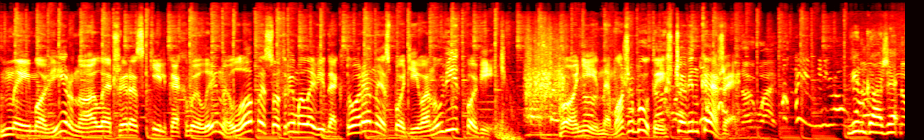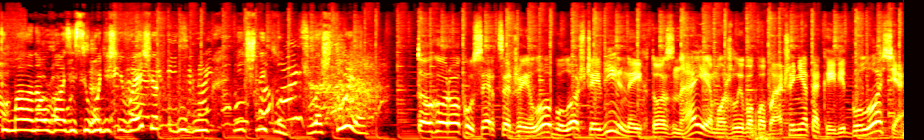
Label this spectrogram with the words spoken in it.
Неймовірно, але через кілька хвилин Лопес отримала від актора несподівану відповідь. О, ні, не може бути. Що він каже? Він каже: Ти мала на увазі сьогоднішній вечір? Бубу, нічний клуб влаштує? Того року серце Джей Ло було ще вільне, і хто знає, можливо, побачення таки відбулося.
